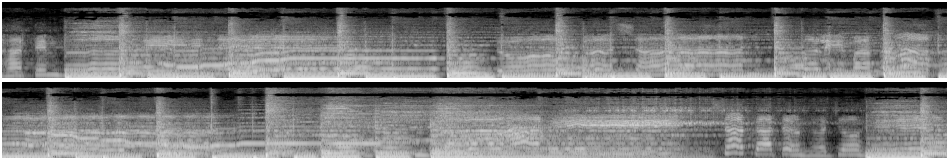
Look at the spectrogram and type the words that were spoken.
prihatin begini doa pesan beli mangalahan Gak serta sata dengejohin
